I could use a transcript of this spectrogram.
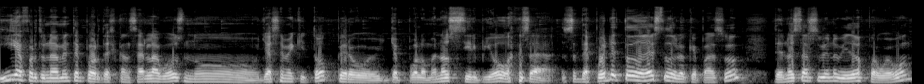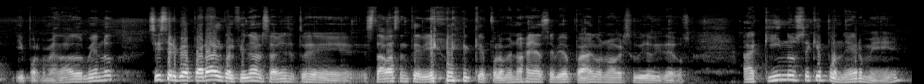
y afortunadamente por descansar la voz no ya se me quitó, pero ya por lo menos sirvió. O sea, después de todo esto, de lo que pasó, de no estar subiendo videos por huevón y porque me estaba durmiendo, sí sirvió para algo al final, ¿sabes? Entonces está bastante bien que por lo menos haya servido para algo no haber subido videos. Aquí no sé qué ponerme, ¿eh?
